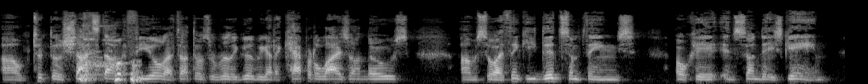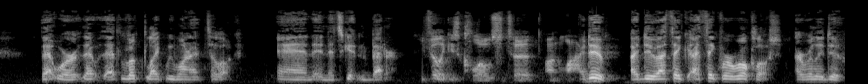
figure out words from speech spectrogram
Um, took those shots down the field. I thought those were really good. We got to capitalize on those. Um, so I think he did some things okay in Sunday's game that were that, that looked like we wanted it to look, and and it's getting better. You feel like he's close to unlock. I do. I do. I think. I think we're real close. I really do.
